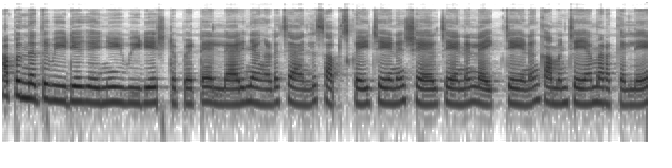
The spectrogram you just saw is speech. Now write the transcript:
അപ്പോൾ ഇന്നത്തെ വീഡിയോ കഴിഞ്ഞു. ഈ വീഡിയോ ഇഷ്ടപ്പെട്ട എല്ലാവരും ഞങ്ങളുടെ ചാനൽ സബ്സ്ക്രൈബ് ചെയ്യണം ഷെയർ ചെയ്യണം ലൈക്ക് ചെയ്യണം കമന്റ് ചെയ്യാൻ മറക്കല്ലേ?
